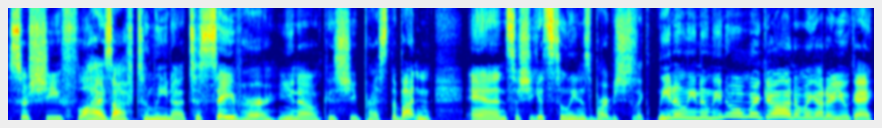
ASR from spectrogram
so she flies off to Lena to save her, you know, because she pressed the button. And so she gets to Lena's apartment. She's like, Lena, Lena, Lena, oh my God, oh my God, are you okay?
